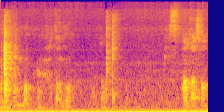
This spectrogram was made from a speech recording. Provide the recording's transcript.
이건 뭐 그냥 하던 거 맞아 피스 박아서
